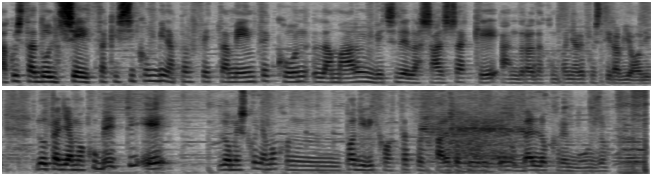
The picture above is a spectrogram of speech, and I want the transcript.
ha questa dolcezza che si combina perfettamente con l'amaro invece della salsa che andrà ad accompagnare questi ravioli. Lo tagliamo a cubetti e lo mescoliamo con un po' di ricotta per fare proprio un ripieno bello cremoso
